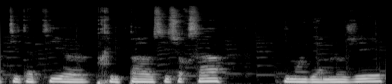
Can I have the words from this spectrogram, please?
petit à petit euh, pris le pas aussi sur ça. Ils m'ont aidé à me loger.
